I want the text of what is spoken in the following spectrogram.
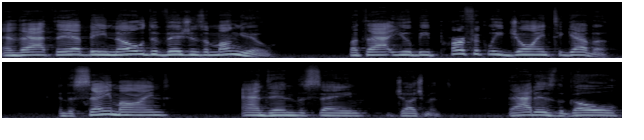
and that there be no divisions among you, but that you be perfectly joined together in the same mind and in the same judgment. That is the goal,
